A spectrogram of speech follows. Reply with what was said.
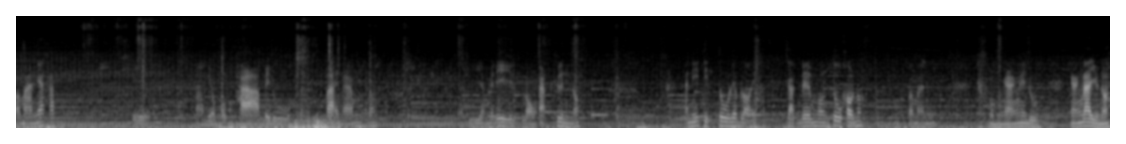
ประมาณเนี้ยครับโอเคอ่าเดี๋ยวผมพาไปดูใต้น้ำเนี่ยเนาะที่ยังไม่ได้ลองอัดขึ้นเนาะอันนี้ติดตู้เรียบร้อยครับจากเดิมของตู้เขาเนาะประมาณนี้ ผมง้างให้ดูง้างได้อยู่เนาะ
